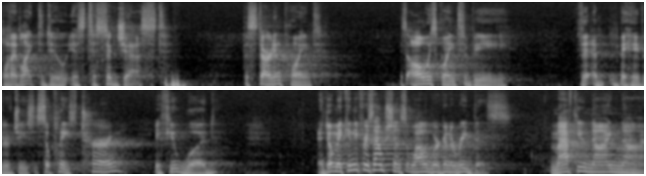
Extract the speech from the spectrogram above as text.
what I'd like to do is to suggest the starting point is always going to be the uh, behavior of Jesus. So please turn, if you would, and don't make any presumptions while we're going to read this. Matthew 9 9.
